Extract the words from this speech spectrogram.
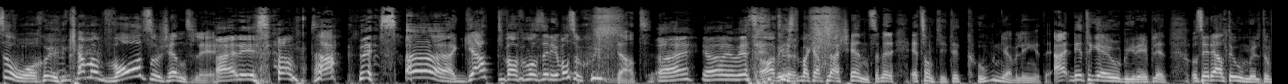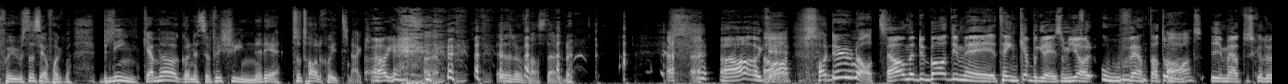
så sjukt, hur kan man vara så känslig? Nej, det är sant. Ha? Det är sant. Ögat, varför måste det vara så skyddat? Nej, ja, jag vet Ja inte. visst, man kan flash känslor men ett sånt litet korn gör väl inget. Nej, det tycker jag är obegripligt. Och så är det alltid omöjligt att få ur, så ser folk bara, blinka med ögonen så försvinner det. Total skitsnack. Okej. Jag slår fast där. Ja, okej. Ja. Har du något? Ja, men du bad ju mig tänka på grejer som gör oväntat Ja. ont i och med att du skulle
